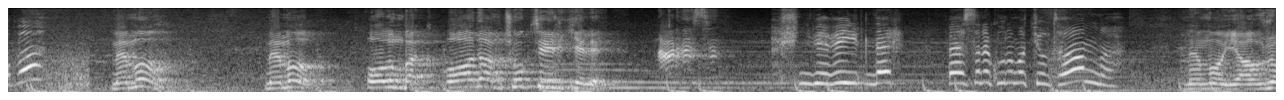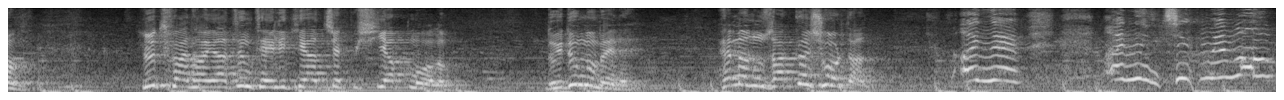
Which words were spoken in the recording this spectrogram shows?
Baba, Memo, Memo. Oğlum bak, o adam çok tehlikeli. şimdi bir eve gittiler. Ben sana konum atıyorum tamam mı? Memo yavrum. Lütfen hayatın tehlikeye atacak bir şey yapma oğlum. Duydun mu beni? Hemen uzaklaş oradan. Annem. Annem çık Memo.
